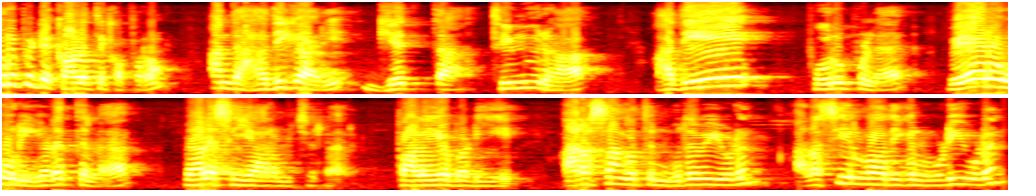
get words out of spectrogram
குறிப்பிட்ட காலத்துக்கு அப்புறம் அந்த அதிகாரி கெத்தா திமுரா அதே பொறுப்புல வேற ஒரு இடத்துல வேலை செய்ய ஆரம்பிச்சிடுறாரு. பழையபடியே அரசாங்கத்தின் உதவியுடன் அரசியல்வாதிகள் உடையுடன்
